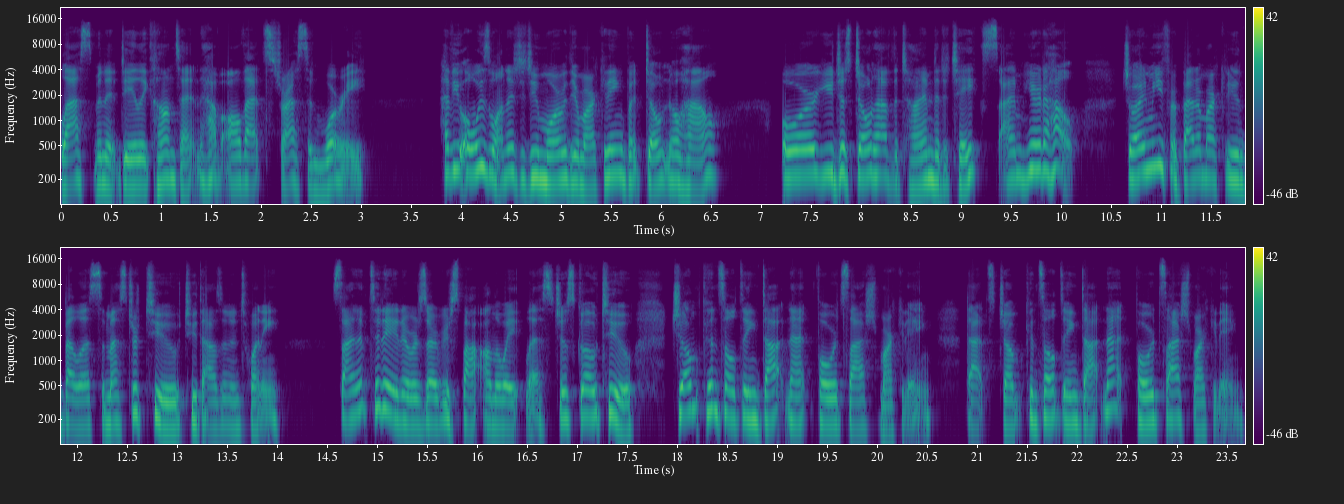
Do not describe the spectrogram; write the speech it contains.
last minute daily content and have all that stress and worry. Have you always wanted to do more with your marketing but don't know how? Or you just don't have the time that it takes, I'm here to help. Join me for Better Marketing with Bella Semester 2, 2020. Sign up today to reserve your spot on the wait list. Just go to jumpconsulting.net forward slash marketing. That's jumpconsulting.net forward slash marketing.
